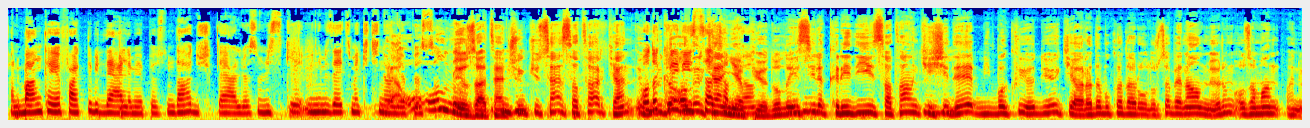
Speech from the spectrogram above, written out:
Hani bankaya farklı bir değerleme yapıyorsun. Daha düşük değerliyorsun. Riski minimize etmek için öyle Ya o yapıyorsun. olmuyor zaten çünkü sen satarken O da öbürü de alırken satamıyor. yapıyor. Dolayısıyla krediyi satan kişi de bir bakıyor diyor ki arada bu kadar olursa ben almıyorum. O zaman hani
